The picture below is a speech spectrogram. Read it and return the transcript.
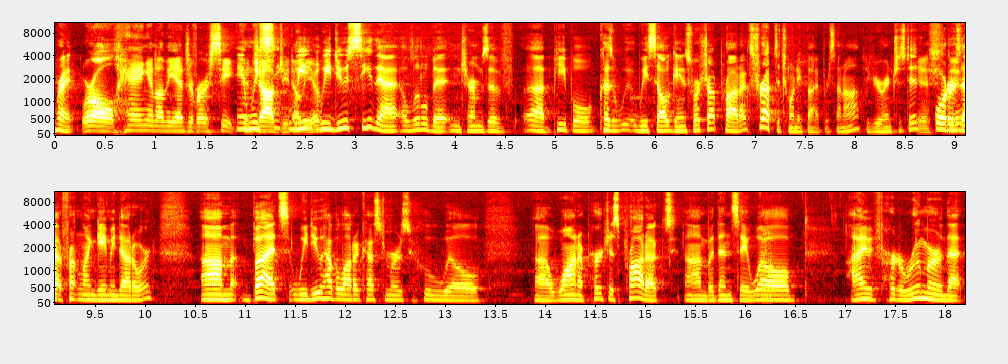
Right. We're all hanging on the edge of our seat. and Good we, job, see, GW. we we do see that a little bit in terms of uh, people because we, we sell Games Workshop products for up to 25% off if you're interested. Yes, Orders do. at frontlinegaming.org. Um, but we do have a lot of customers who will uh, want to purchase product, um, but then say, well, I've heard a rumor that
